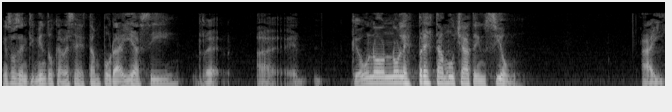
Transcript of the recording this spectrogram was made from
Esos sentimientos que a veces están por ahí así, eh, que uno no les presta mucha atención ahí.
